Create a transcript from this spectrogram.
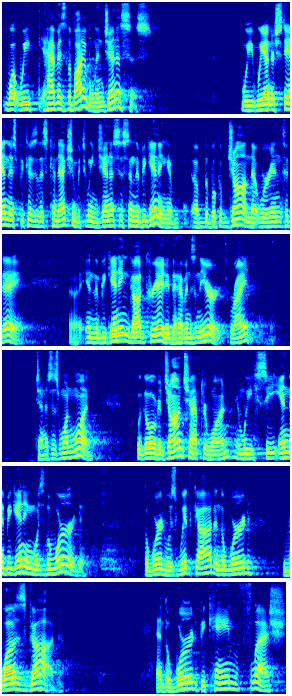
what we have as the Bible in Genesis. We, we understand this because of this connection between Genesis and the beginning of, of the book of John that we're in today. Uh, in the beginning, God created the heavens and the earth, right? Genesis 1 1. We go over to John chapter 1, and we see in the beginning was the Word. The Word was with God, and the Word was God. And the Word became flesh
